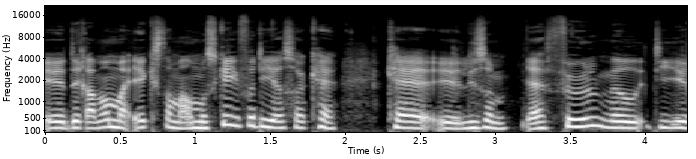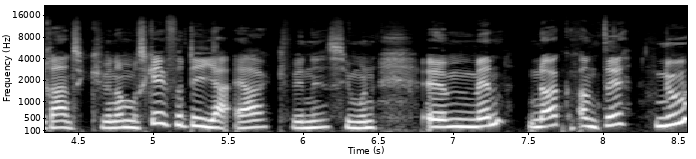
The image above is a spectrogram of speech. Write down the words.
øh, det rammer mig ekstra meget. Måske fordi jeg så kan, kan øh, ligesom, ja, føle med de iranske kvinder. Måske fordi jeg er kvinde, Simon. Øh, men nok om det. Nu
